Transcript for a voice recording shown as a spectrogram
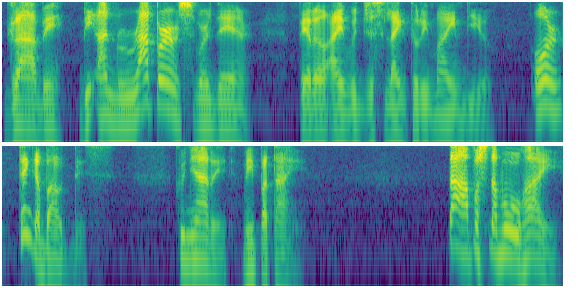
Grabe. The unwrappers were there. Pero I would just like to remind you, or think about this. Kunyari, may patay. Tapos nabuhay.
